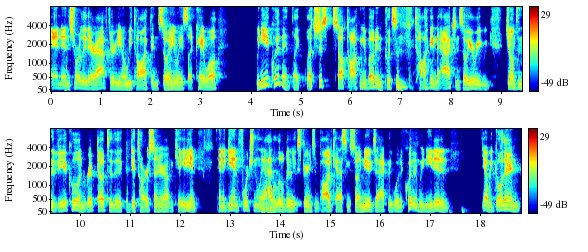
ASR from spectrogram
and then shortly thereafter you know we talked and so anyway it's like okay well we need equipment. Like let's just stop talking about it and put some talk into action. So here we, we jumped in the vehicle and ripped out to the guitar center out in katy. And and again fortunately i had a little bit of experience in podcasting so i knew exactly what equipment we needed. And yeah we go there and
